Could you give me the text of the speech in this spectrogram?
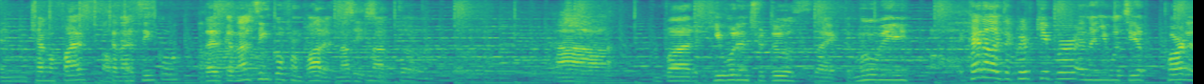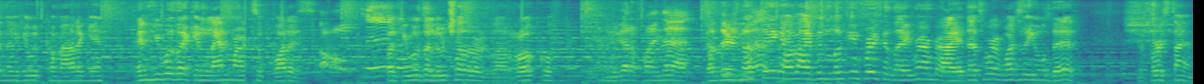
in Channel 5, Okay. Canal 5. There's Canal 5 from Juarez, not, Sí, sí. not uh, uh, but he would introduce like the movie, kind of like the Crypt Keeper, and then you would see a part, and then he would come out again. And he was like in landmarks of Juarez. Oh man! But he was a luchador, La Rocco. Yeah, we gotta find that. But there's nothing. I've, I've been looking for it because I remember I that's where I watched The Evil Dead the first time.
